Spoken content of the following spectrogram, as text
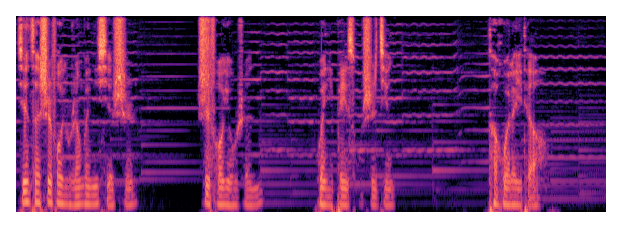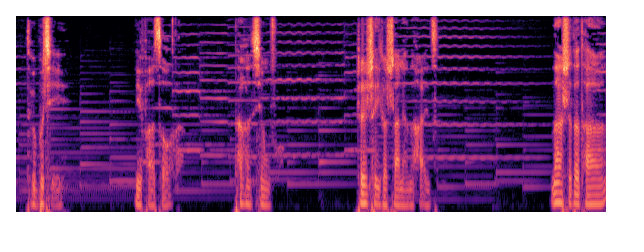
现在是否有人为你写诗？是否有人为你背诵《诗经》？他回了一条：“对不起，你发作了。”他很幸福，真是一个善良的孩子。那时的他，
